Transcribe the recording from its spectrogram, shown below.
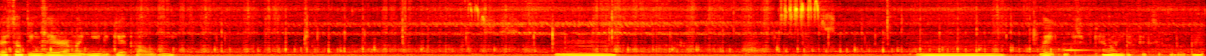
There's something there I might need to get, probably. Mm, wait, camera need to fix it a little bit.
